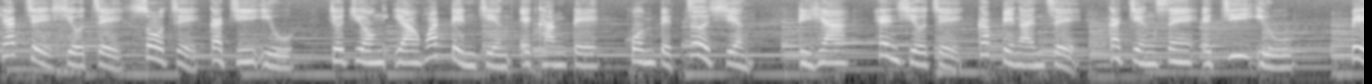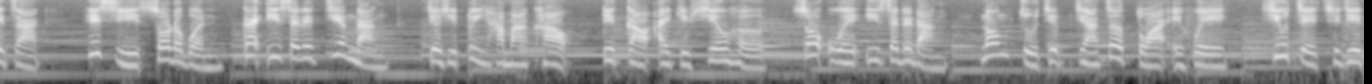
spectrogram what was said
遐济烧济素济甲自由。就将耶和华殿前的空地分别做成，伫遐献烧祭、甲平安祭、甲精生的自由。八节，迄时所罗门甲以色列众人，就是对哈马口直到埃及小河，所有的以色列人，拢聚集正做大的会，守祭七日。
